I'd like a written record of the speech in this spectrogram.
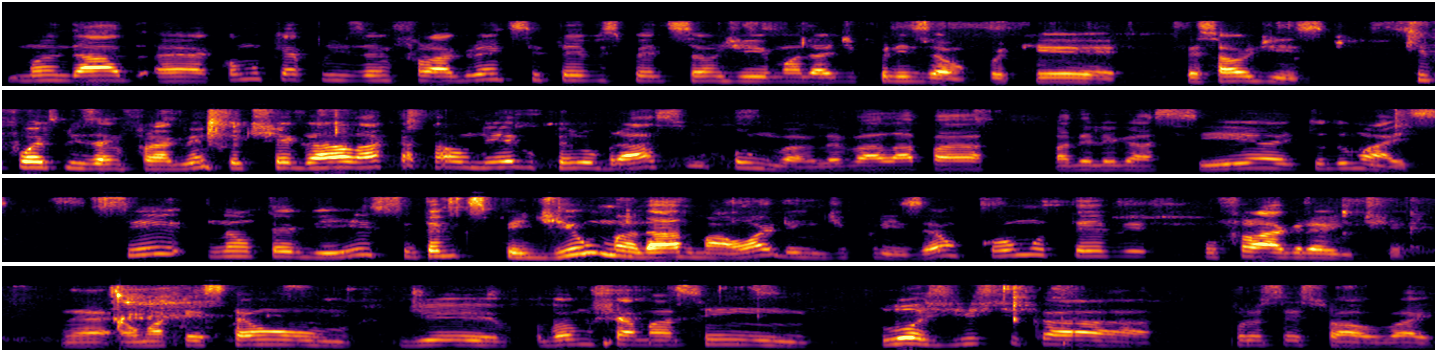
mandado, é, como que é prisão em flagrante se teve expedição de mandado de prisão? Porque o pessoal diz, se foi prisão em flagrante, tem que chegar lá, catar o nego pelo braço e pumba, levar lá para a delegacia e tudo mais. Se não teve isso, se teve que expedir um mandado, uma ordem de prisão, como teve o flagrante? Né? É uma questão de, vamos chamar assim, logística processual, vai.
